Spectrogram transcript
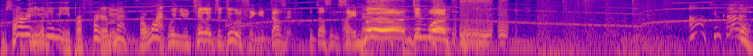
I'm sorry. You- what do you mean? You prefer your you- Mac for what? When you tell it to do a thing, it does it. It doesn't say, Okay, "Buh, okay, didn't work. Oh, two cars. Oh.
